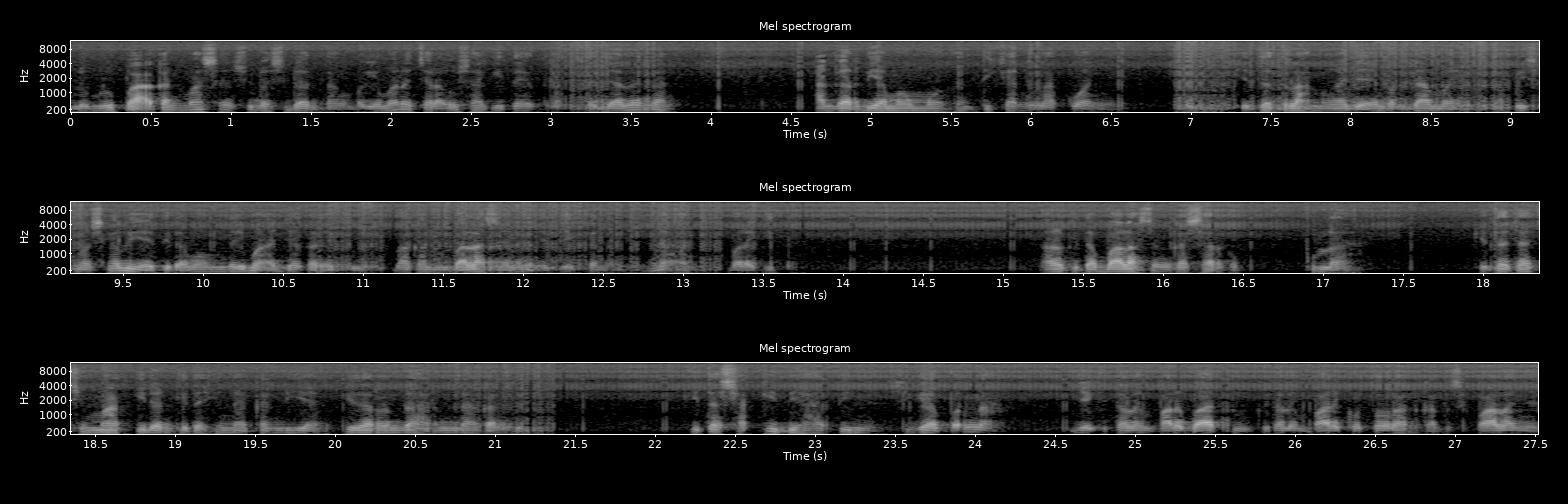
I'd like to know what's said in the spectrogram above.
belum lupa akan masa yang sudah-sudah tentang bagaimana cara usaha kita yang telah kita jalankan agar dia mau menghentikan kelakuannya kita telah mengajaknya berdamai tapi sama sekali ia tidak mau menerima ajakan itu bahkan membalasnya dengan ejekan dan hinaan kepada kita. Lalu kita balas dengan kasar pula. Kita caci maki dan kita hinakan dia. Kita rendah-rendahkan dia. Kita sakit di hatinya. Sehingga pernah dia kita lempar batu kita lempari kotoran ke atas kepalanya.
